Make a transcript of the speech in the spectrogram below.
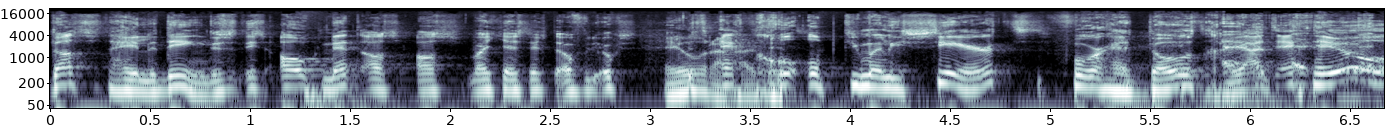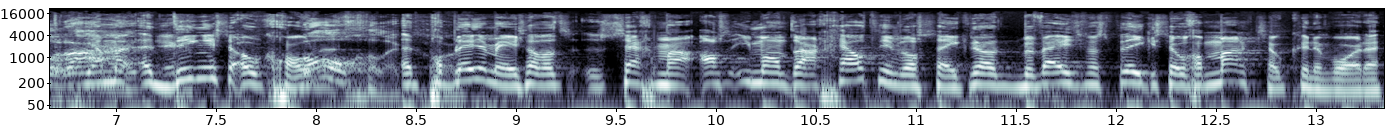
Dat is het hele ding. Dus het is ook net als, als wat jij zegt over die oxygen. Heel het is raar echt geoptimaliseerd voor het doodgaan. Ja, het is echt heel raar. Ja, maar het ding is ook gewoon... Het probleem ermee is dat het, zeg maar, als iemand daar geld in wil steken... dat het bij wijze van spreken zo gemaakt zou kunnen worden.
